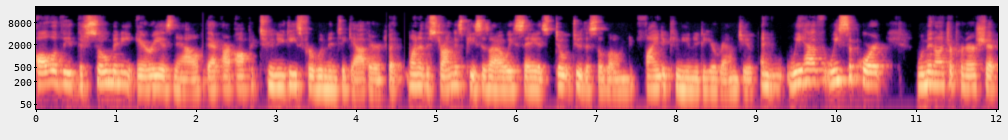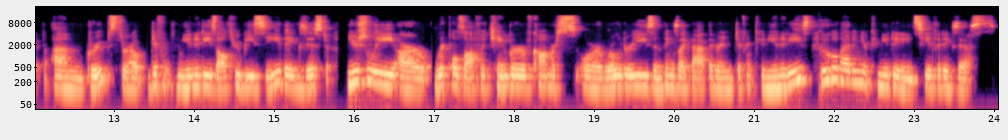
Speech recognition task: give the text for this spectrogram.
all of the, there's so many areas now that are opportunities for women to gather. But one of the strongest pieces I always say is don't do this alone a community around you. And we have, we support women entrepreneurship um, groups throughout different communities all through BC. They exist, usually are ripples off of Chamber of Commerce or Rotaries and things like that that are in different communities. Google that in your community and see if it exists.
